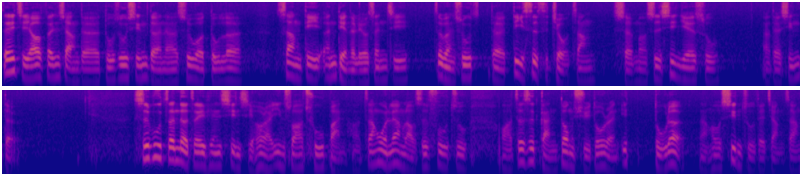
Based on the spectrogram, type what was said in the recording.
这一集要分享的读书心得呢，是我读了《上帝恩典的留声机》这本书的第四十九章“什么是信耶稣”啊的心得。施布真的这一篇信息后来印刷出版，哈，张文亮老师附注，哇，这是感动许多人一读了然后信主的奖章，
